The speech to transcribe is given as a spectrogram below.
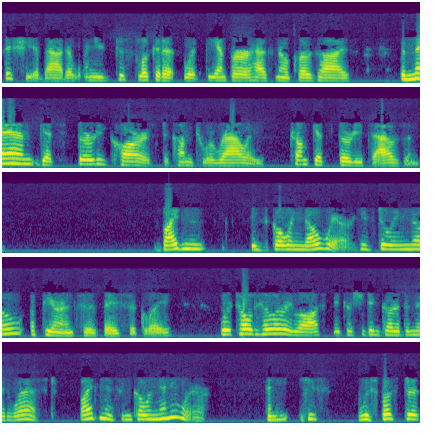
fishy about it when you just look at it with the emperor has no closed eyes. The man gets 30 cars to come to a rally. Trump gets 30,000. Biden is going nowhere. He's doing no appearances, basically. We're told Hillary lost because she didn't go to the Midwest. Biden isn't going anywhere. And he, he's, we're supposed to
